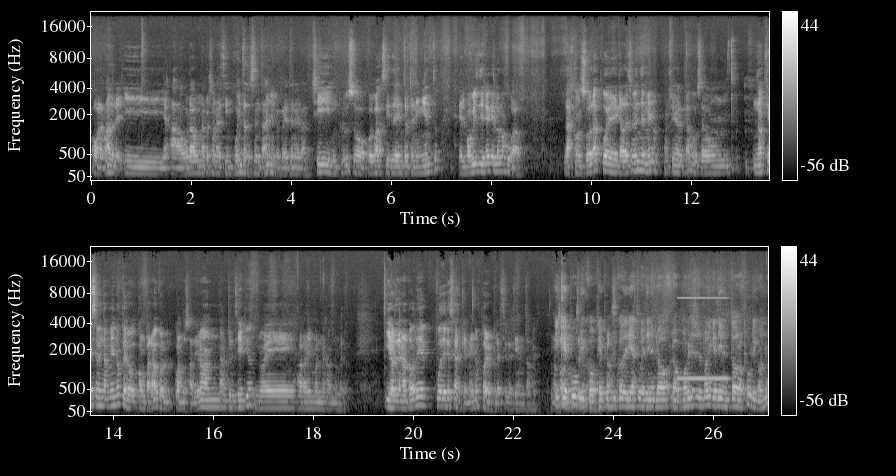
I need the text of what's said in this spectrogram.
o la madre y ahora una persona de 50, 60 años que puede tener archis incluso o juegos así de entretenimiento, el móvil diría que es lo más jugado. Las consolas pues cada vez se venden menos, al fin y al cabo. O sea, un- no es que se vendan menos, pero comparado con cuando salieron al principio, no es ahora mismo el mejor número. Y ordenadores puede que sea el que menos por el precio que tienen también. No ¿Y qué público? ¿Qué público dirías tú que tienen los, los móviles? Se supone que tienen todos los públicos, ¿no?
